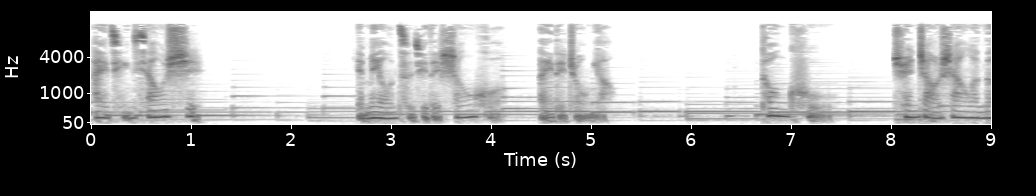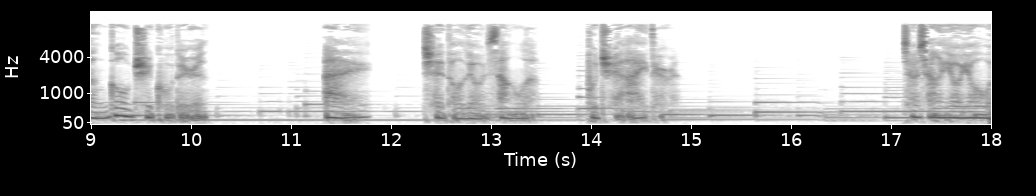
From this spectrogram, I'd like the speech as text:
爱情消逝，也没有自己的生活来的重要。”痛苦，全找上了能够吃苦的人；爱，却都流向了不缺爱的人。就像悠悠我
